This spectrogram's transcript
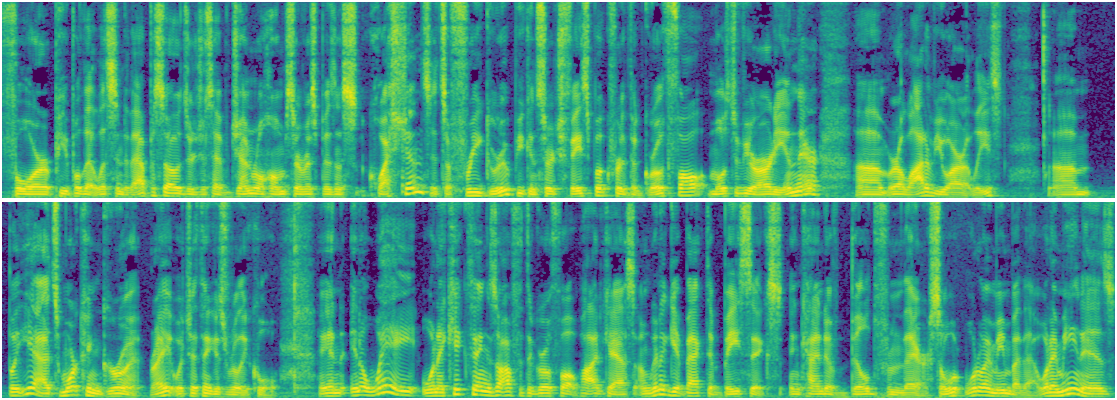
for people that listen to the episodes or just have general home service business questions. It's a free group. You can search Facebook for the Growth Vault. Most of you are already in there, um, or a lot of you are at least. Um, but yeah, it's more congruent, right? Which I think is really cool. And in a way, when I kick things off with the Growth Vault podcast, I'm going to get back to basics and kind of build from there. So what, what do I mean by that? What I mean is,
